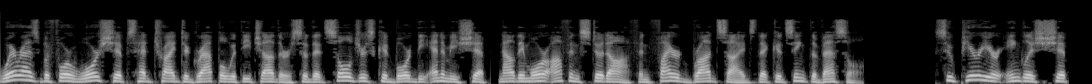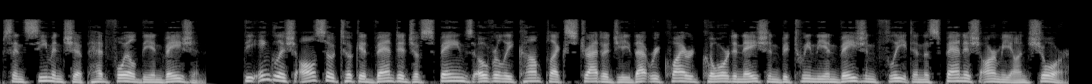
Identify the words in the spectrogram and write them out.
Whereas before warships had tried to grapple with each other so that soldiers could board the enemy ship, now they more often stood off and fired broadsides that could sink the vessel. Superior English ships and seamanship had foiled the invasion. The English also took advantage of Spain's overly complex strategy that required coordination between the invasion fleet and the Spanish army on shore.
